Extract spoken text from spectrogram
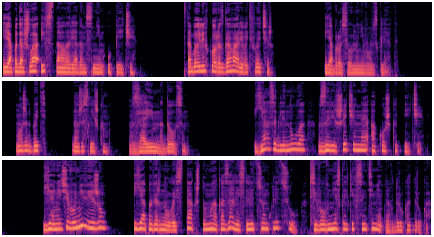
Я подошла и встала рядом с ним у печи. «С тобой легко разговаривать, Флетчер». Я бросила на него взгляд. «Может быть, даже слишком. Взаимно, Доусон». Я заглянула в зарешеченное окошко печи. «Я ничего не вижу». Я повернулась так, что мы оказались лицом к лицу, всего в нескольких сантиметрах друг от друга.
